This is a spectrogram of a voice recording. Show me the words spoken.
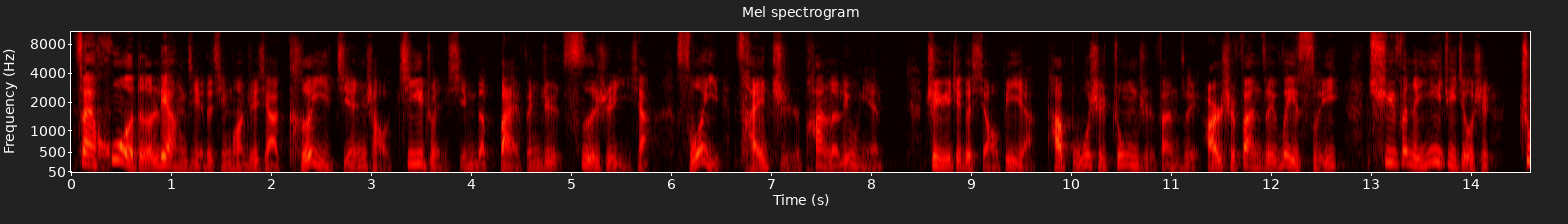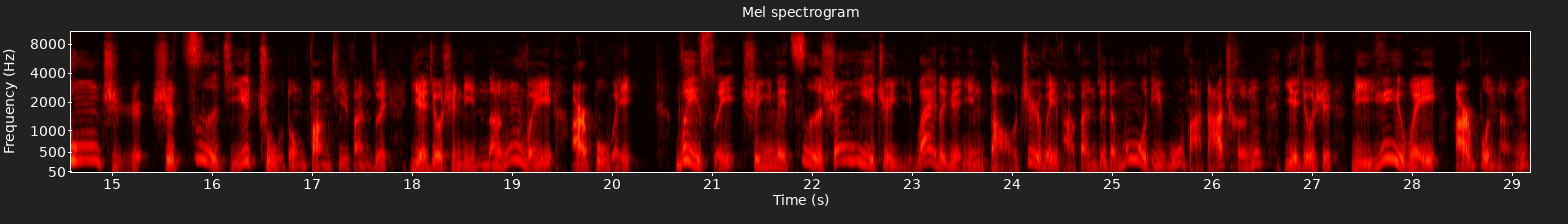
在获得谅解的情况之下，可以减少基准刑的百分之四十以下，所以才只判了六年。至于这个小 B 啊，他不是终止犯罪，而是犯罪未遂，区分的依据就是终止是自己主动放弃犯罪，也就是你能为而不为。未遂是因为自身意志以外的原因导致违法犯罪的目的无法达成，也就是你欲为而不能。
